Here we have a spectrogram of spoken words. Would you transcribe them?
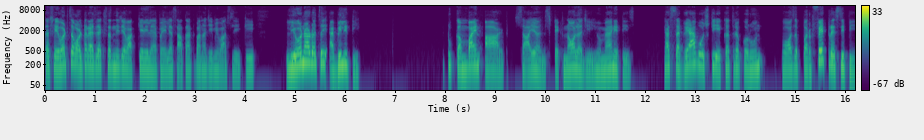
तर शेवटचं वॉल्टर ॲझॅक्सनने जे वाक्य लिहिलं आहे पहिल्या सात आठ पाना जी मी वाचली की लिओनार्डोची ability to combine art science technology humanities ह्या सगळ्या गोष्टी एकत्र करून was a perfect recipe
